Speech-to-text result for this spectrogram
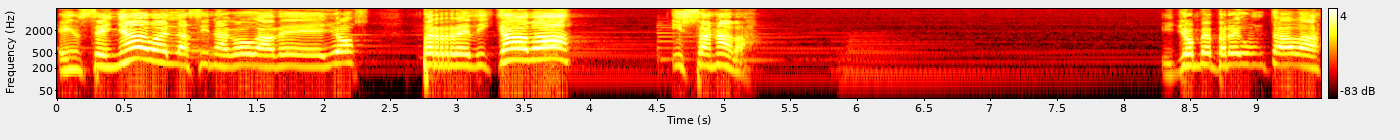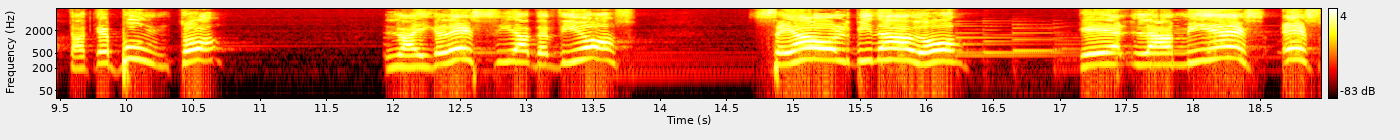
Enseñaba en la sinagoga de ellos, predicaba y sanaba. Y yo me preguntaba hasta qué punto la iglesia de Dios se ha olvidado que la mies es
